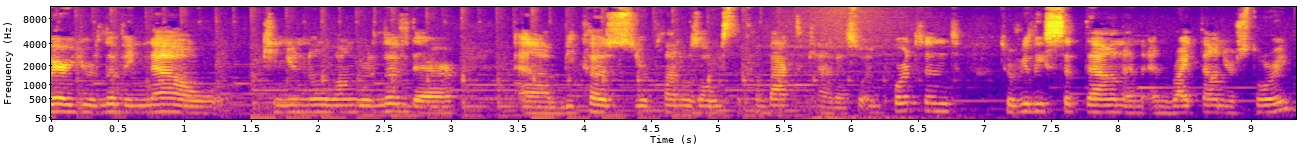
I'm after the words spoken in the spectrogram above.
where you're living now, can you no longer live there uh, because your plan was always to come back to Canada? So important to really sit down and, and write down your story.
